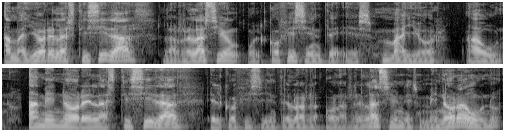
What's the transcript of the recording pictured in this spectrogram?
a mayor elasticidad, la relación o el coeficiente es mayor a 1. A menor elasticidad, el coeficiente o la relación es menor a 1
